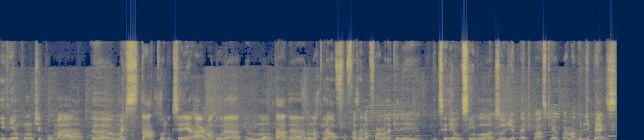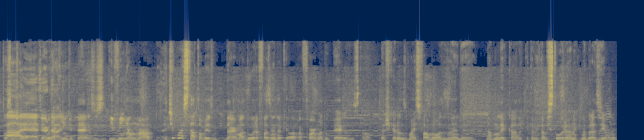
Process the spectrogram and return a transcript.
E vinham com tipo uma, ah, uma estátua do que seria a armadura montada no natural, fazendo a forma daquele. do que seria o símbolo lá do zodíaco, né? Tipo, ah, você tinha armadura de Pegasus, então Ah, você tinha é, verdade. bonequinho de Pegasus e vinha uma. É tipo uma estátua mesmo, da armadura fazendo aquela a forma do Pegasus e tal. Eu acho que era um dos mais famosos, né? Da, da molecada, porque também tava estourando aqui no Brasil, né?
